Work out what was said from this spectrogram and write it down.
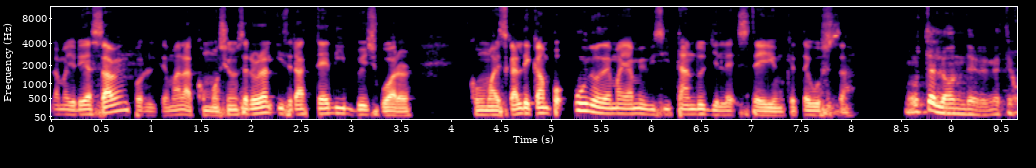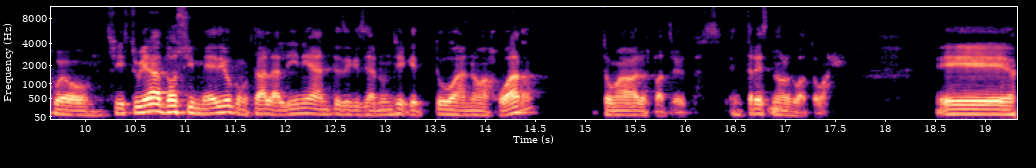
la mayoría saben, por el tema de la conmoción cerebral y será Teddy Bridgewater como mariscal de campo uno de Miami visitando Gillette Stadium. ¿Qué te gusta? Me gusta el under en este juego. Si estuviera dos y medio, como estaba la línea antes de que se anuncie que Tua no va a jugar, tomaba a los Patriotas. En tres no los va a tomar. Eh,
